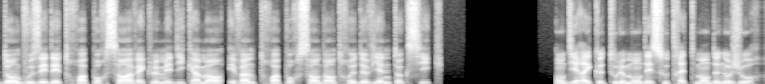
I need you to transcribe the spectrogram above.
Donc vous aidez 3% avec le médicament et 23% d'entre eux deviennent toxiques. On dirait que tout le monde est sous traitement de nos jours.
